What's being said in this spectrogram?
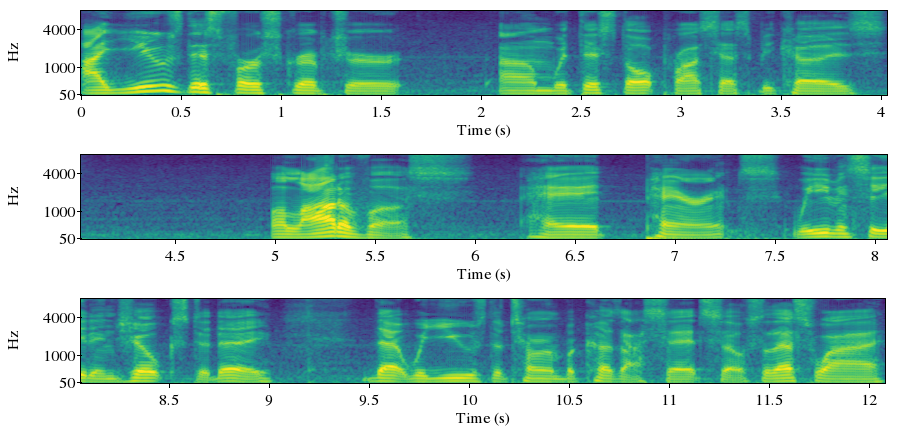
I use this first scripture um, with this thought process because a lot of us had parents, we even see it in jokes today, that would use the term because I said so. So that's why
